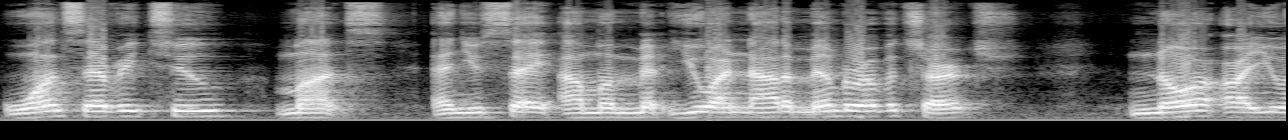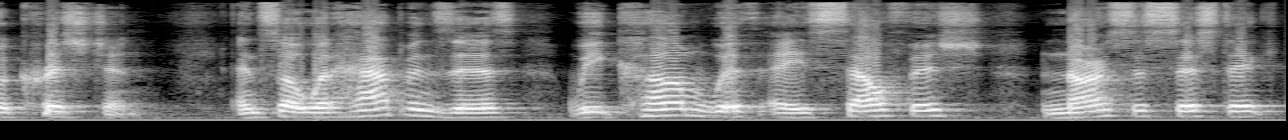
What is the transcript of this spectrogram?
once every two months, and you say, I'm a, you are not a member of a church, nor are you a Christian. And so what happens is we come with a selfish, narcissistic,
